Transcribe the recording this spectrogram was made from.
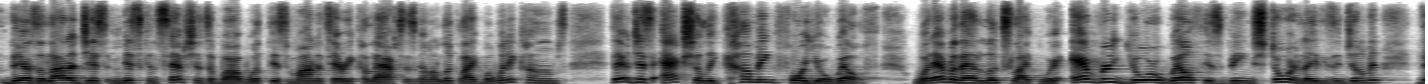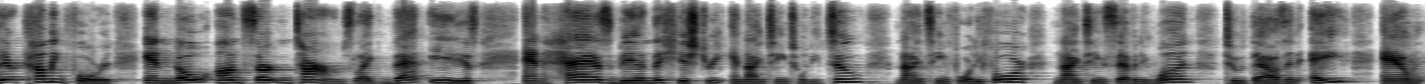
there's a lot of just misconceptions about what this monetary collapse is going to look like. But when it comes, they're just actually coming for your wealth, whatever that looks like, wherever your wealth is being stored, ladies and gentlemen, they're coming for it in no uncertain terms. Like that is and has been the history in 1922, 1944, 1971, 2008, and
